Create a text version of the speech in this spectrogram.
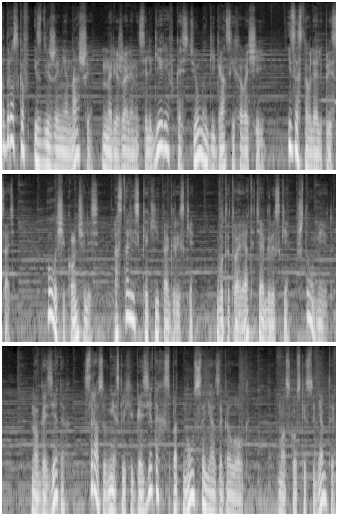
подростков из движения «Наши» наряжали на селигере в костюмы гигантских овощей и заставляли плясать. Овощи кончились, остались какие-то огрызки. Вот и творят эти огрызки, что умеют. Но в газетах Сразу в нескольких газетах споткнулся я заголовок. Московские студенты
